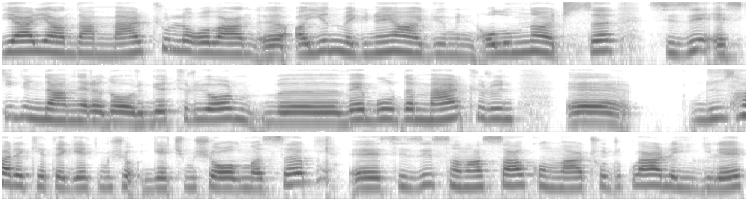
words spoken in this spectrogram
diğer yandan Merkürle olan e, ayın ve Güney Ay düğümünün olumlu açısı sizi eski gündemlere doğru götürüyor e, ve burada Merkür'ün e, düz harekete geçmiş geçmiş olması e, sizi sanatsal konular, çocuklarla ilgili,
